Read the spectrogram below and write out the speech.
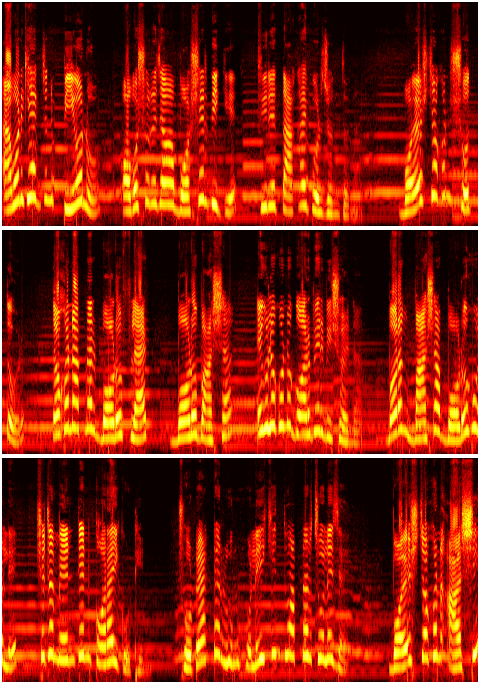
এমনকি একজন পিয়নও অবসরে যাওয়া বসের দিকে ফিরে তাকায় পর্যন্ত না। বয়স যখন সত্তর, তখন আপনার বড় ফ্ল্যাট, বড় বাসা, এগুলো কোনো গর্বের বিষয় না। বরং বাসা বড় হলে সেটা মেনটেন করাই কঠিন। ছোট একটা রুম হলেই কিন্তু আপনার চলে যায়। বয়স যখন আশি,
